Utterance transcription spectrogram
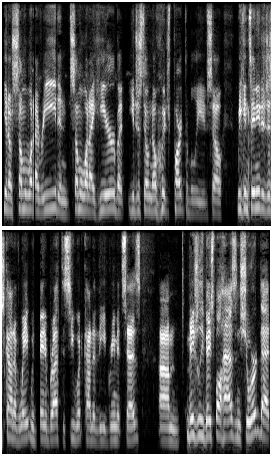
you know some of what I read and some of what I hear, but you just don't know which part to believe. So we continue to just kind of wait with bated breath to see what kind of the agreement says. Um, Major League Baseball has ensured that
